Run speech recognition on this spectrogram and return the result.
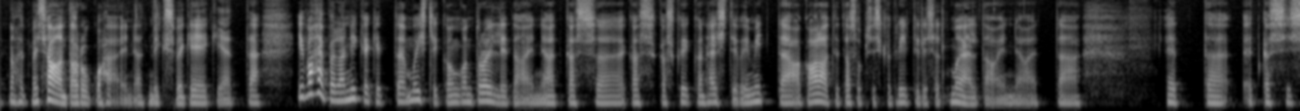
et noh, et ma ei saanud aru kohe, on ju, et miks või keegi, et ei, vahepeal on ikkagi, et mõistlik on kontrollida, on ju, et kas, kas, kas kõik on hästi või mitte, aga alati tasub siis ka kriitiliselt mõelda, on ju, et et, et kas siis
